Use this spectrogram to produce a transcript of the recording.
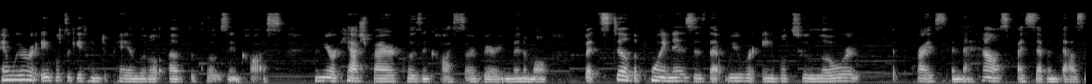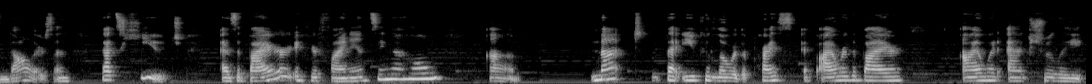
and we were able to get him to pay a little of the closing costs. When you're a cash buyer, closing costs are very minimal. But still, the point is, is that we were able to lower the price in the house by $7,000. And that's huge. As a buyer, if you're financing a home, um, not that you could lower the price. If I were the buyer, I would actually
